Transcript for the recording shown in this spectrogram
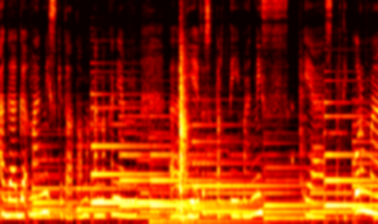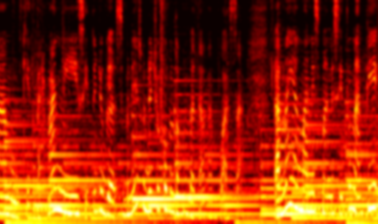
agak-agak manis gitu atau makan-makan yang uh, dia itu seperti manis ya seperti kurma mungkin teh manis itu juga sebenarnya sudah cukup untuk membatalkan puasa karena yang manis-manis itu nanti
